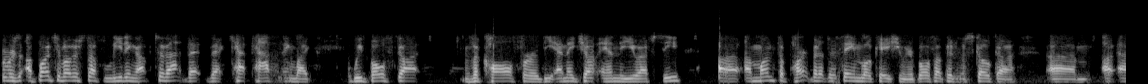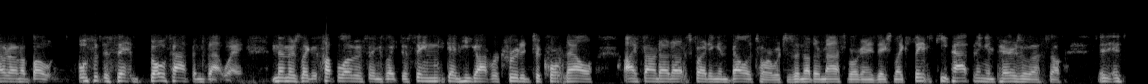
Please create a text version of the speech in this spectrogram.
there was a bunch of other stuff leading up to that that that kept happening. Like we both got the call for the NHL and the UFC uh, a month apart, but at the same location. We were both up in Muskoka, um, out on a boat. Both at the same, both happened that way. And then there's like a couple other things. Like the same weekend he got recruited to Cornell, I found out I was fighting in Bellator, which is another massive organization. Like things keep happening in pairs with us. So it, it's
